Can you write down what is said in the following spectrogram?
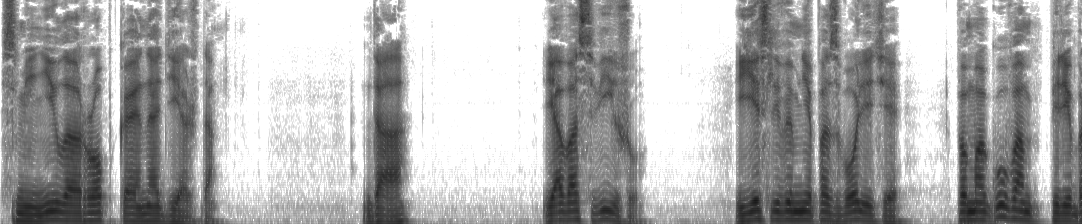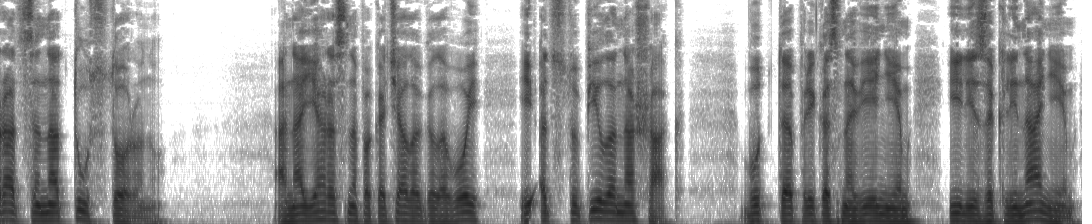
сменила робкая надежда. «Да, я вас вижу, и если вы мне позволите, помогу вам перебраться на ту сторону». Она яростно покачала головой и отступила на шаг, будто прикосновением или заклинанием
